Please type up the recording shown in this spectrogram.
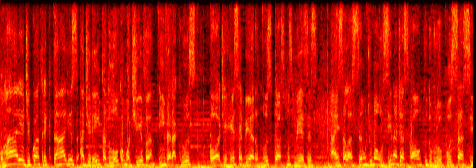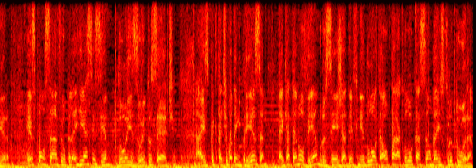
Uma área de 4 hectares à direita do Locomotiva, em Veracruz, pode receber nos próximos meses a instalação de uma usina de asfalto do grupo Sacir, responsável pela RSC 287. A expectativa da empresa é que até novembro seja definido o local para a colocação da estrutura.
